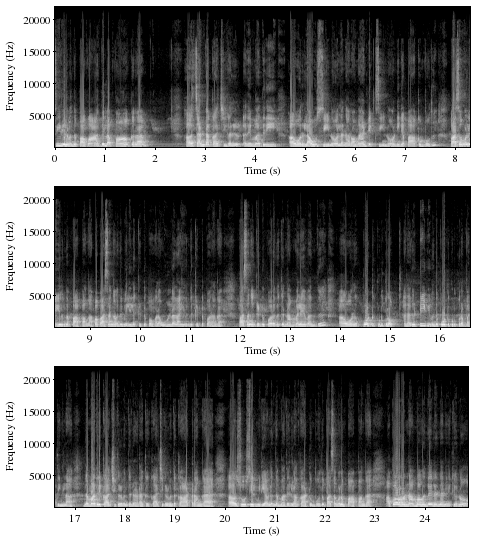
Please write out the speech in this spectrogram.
சீரியல் வந்து பார்க்கும் அதில் பார்க்குற சண்டை காட்சிகள் அதே மாதிரி ஒரு லவ் சீனோ இல்லைனா ரொமான்டிக் சீனோ நீங்கள் பார்க்கும்போது பசங்களும் இருந்து பார்ப்பாங்க. அப்போ பசங்க வந்து வெளியில் கெட்டு போகலாம் உள்ளே தான் இருந்து கெட்டு போகிறாங்க பசங்க கெட்டு போகிறதுக்கு நம்மளே வந்து ஒரு போட்டு கொடுக்குறோம். அதாவது டிவி வந்து போட்டு கொடுக்குறோம் பார்த்தீங்களா இந்த மாதிரி காட்சிகள் வந்து நடக்கு காட்சிகள் வந்து காட்டுறாங்க. சோஷியல் மீடியாவில் இந்த மாதிரிலாம் காட்டும்போது பசங்களும் பார்ப்பாங்க. அப்போ நம்ம வந்து என்ன நினைக்கணும்?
